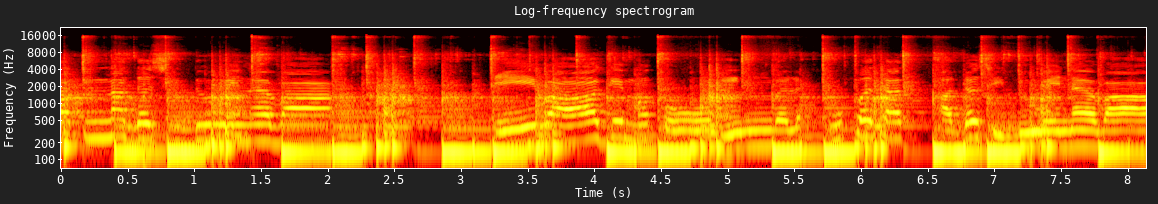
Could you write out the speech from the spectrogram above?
විපතක් නද සිදු වෙනවා ඒවාගෙම පෝලිං වල උපතත් අද සිදු වෙනවා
